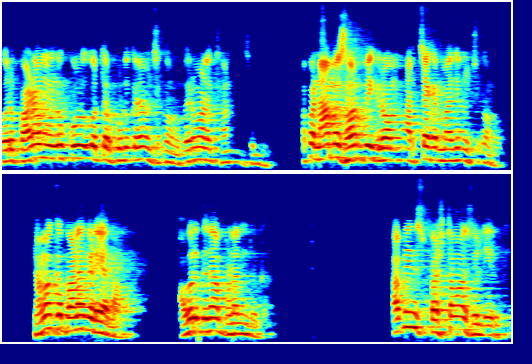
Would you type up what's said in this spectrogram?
ஒரு பழம் ஒன்று ஒருத்தர் கொடுக்குறேன்னு வச்சுக்கோங்க பெருமாளுக்கு சமர்ப்பிச்சு சொல்லி. அப்ப நாம சமர்ப்பிக்கிறோம் அர்ச்சகர் மாதிரி வச்சுக்கோங்க. நமக்கு பலன் கிடையாதான் அவருக்கு தான் பலன் இருக்கு. அப்படின்னு ஸ்பஷ்டமா சொல்லியிருக்கு.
